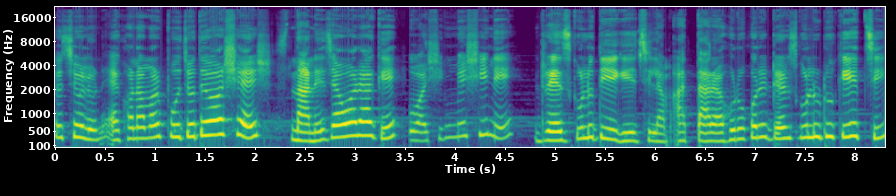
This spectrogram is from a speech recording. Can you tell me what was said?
তো চলুন, এখন আমার পুজো দেওয়া শেষ। স্নানে যাওয়ার আগে ওয়াশিং মেশিনে ড্রেসগুলো দিয়ে গিয়েছিলাম আর তাড়াহুড়ো করে ড্রেসগুলো ঢুকিয়েছি।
